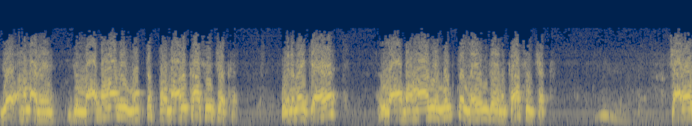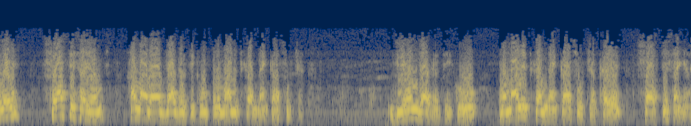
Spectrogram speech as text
जो हमारे जो लाभानि मुक्त प्रमाण का सूचक है, विनिमय क्या है? लाभानि मुक्त लेन देन का सूचक। चार हो स्वास्थ्य संयम हमारा जागृति को प्रमाणित करने का सूचक। जीवन जागृति को प्रमाणित करने का सूचक है स्वास्थ्य संयम।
